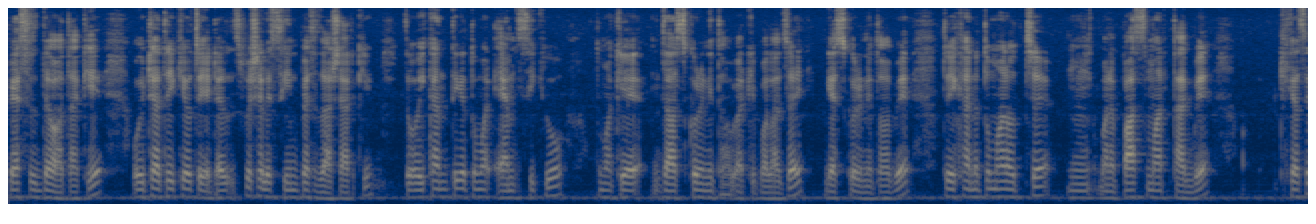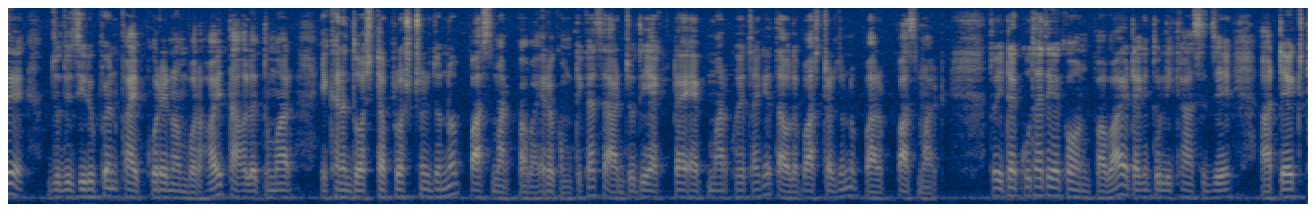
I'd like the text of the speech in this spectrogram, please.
প্যাসেজ দেওয়া থাকে, ওইটা থেকে হচ্ছে এটা স্পেশালি সিন প্যাসেজ আসে আর কি তো ওইখান থেকে তোমার এমসিকিউ তোমাকে জাজ করে নিতে হবে আর কি বলা যায় গ্যাস করে নিতে হবে। তো এখানে তোমার হচ্ছে মানে পাঁচ মার্ক থাকবে। ঠিক আছে? যদি জিরো পয়েন্ট ফাইভ করে নম্বর হয়, তাহলে তোমার এখানে দশটা প্রশ্নের জন্য পাঁচ মার্ক পাবা, এরকম, ঠিক আছে? আর যদি একটা এক মার্ক হয়ে থাকে, তাহলে পাঁচটার জন্য পাঁচ মার্ক তো এটা কোথায় থেকে কখন পাবা? এটা কিন্তু লেখা আছে যে text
